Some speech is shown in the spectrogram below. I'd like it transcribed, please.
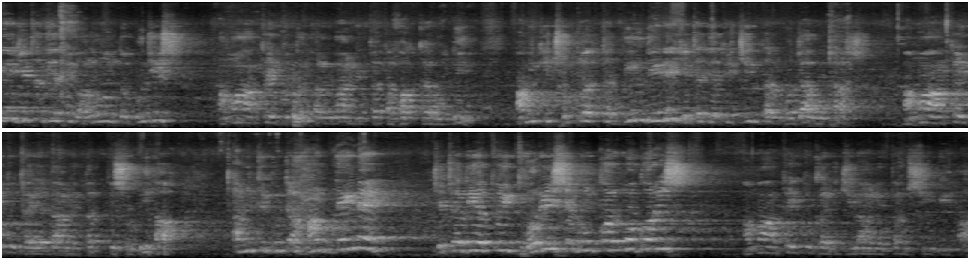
নাই যেটা দিয়ে তুই ভালো মন্দ বুঝিস আমা আতাইতু কা কলমানি তাতাফাক্কারু বি আমি কি ছোট একটা দিন দিই নাই যেটা দিয়ে তুই চিন্তার বোঝা উঠাস? আমা আতাইতু কা ইয়াদানি তাত্তিসু বিহা আমি কি দুটো হাত দেই নাই যেটা দিয়ে তুই ধরিস এবং কর্ম করিস? আমা আতাইতু কা রিজলানি তামশি বিহা।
